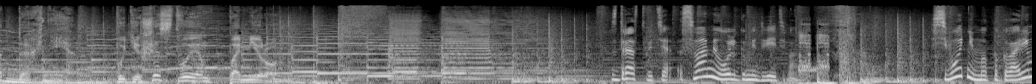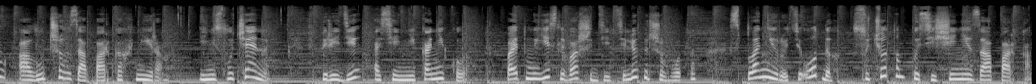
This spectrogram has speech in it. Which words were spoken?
отдохни. Путешествуем по миру. Здравствуйте, с вами Ольга Медведева. Сегодня мы поговорим о лучших зоопарках мира. И не случайно, впереди осенние каникулы. Поэтому, если ваши дети любят животных, спланируйте отдых с учетом посещения зоопарка.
